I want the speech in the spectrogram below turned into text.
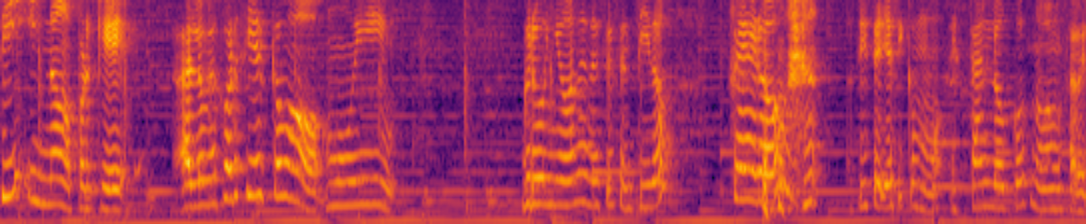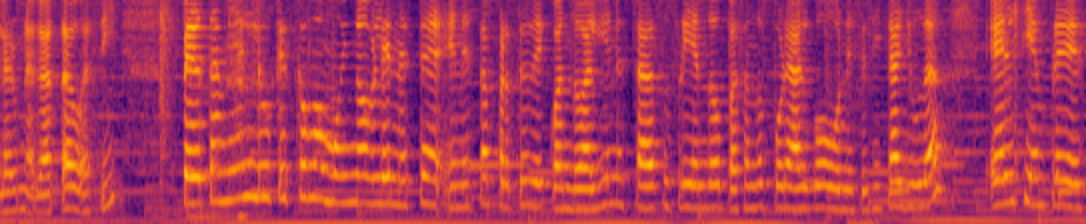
sí y no, porque a lo mejor sí es como muy gruñón en ese sentido, pero sí sería así como, están locos, no vamos a velar una gata o así. Pero también Luke es como muy noble en, este, en esta parte de cuando alguien está sufriendo, pasando por algo o necesita ayuda, él siempre es,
